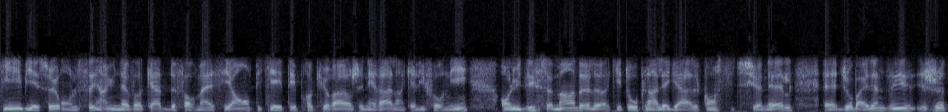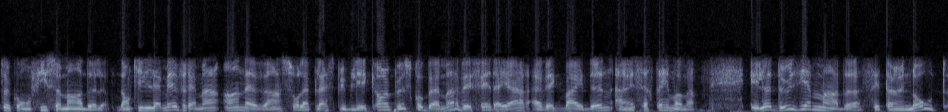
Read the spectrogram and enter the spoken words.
qui est bien sûr, on le sait, hein, une avocate de formation, puis qui a été procureur général en Californie, on lui dit ce mandat-là, qui est au plan légal, constitutionnel, euh, Joe Biden dit, je te confie ce mandat-là. Donc, il la met vraiment en avant sur la place publique, un peu ce qu'Obama avait fait d'ailleurs avec Biden à un certain moment. Et le deuxième mandat, c'est un autre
